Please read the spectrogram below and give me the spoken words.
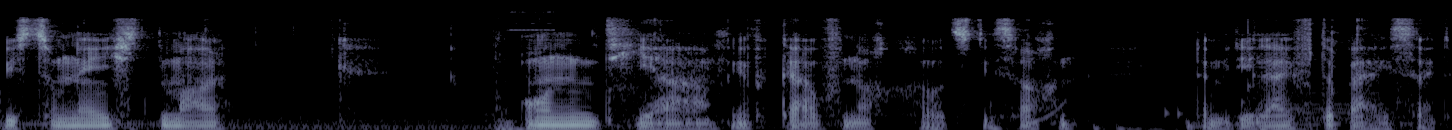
Bis zum nächsten Mal. Und ja, wir verkaufen noch kurz die Sachen, damit ihr live dabei seid.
